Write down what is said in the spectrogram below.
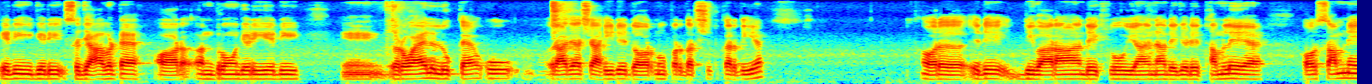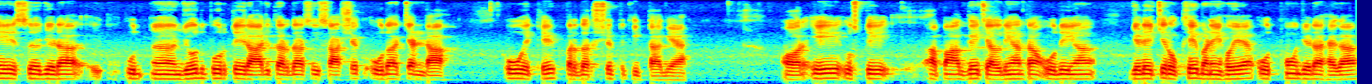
ਇਹਦੀ ਜਿਹੜੀ ਸਜਾਵਟ ਹੈ ਔਰ ਅੰਦਰੋਂ ਜਿਹੜੀ ਇਹਦੀ ਰਾਇਲ ਲੁੱਕ ਹੈ, ਉਹ ਰਾਜਾ ਸ਼ਾਹੀ ਦੇ ਦੌਰ ਨੂੰ ਪ੍ਰਦਰਸ਼ਿਤ ਕਰਦੀ ਹੈ। ਔਰ ਇਹਦੇ ਦੀਵਾਰਾਂ ਦੇਖ ਲਓ ਜਾਂ ਇਹਨਾਂ ਦੇ ਜਿਹੜੇ ਥੰਮਲੇ ਹੈ ਔਰ ਸਾਹਮਣੇ ਇਸ ਜਿਹੜਾ ਉ- ਜੋਧਪੁਰ ਤੇ ਰਾਜ ਕਰਦਾ ਸੀ ਸ਼ਾਸਕ, ਉਹਦਾ ਝੰਡਾ ਉਹ ਇੱਥੇ ਪ੍ਰਦਰਸ਼ਿਤ ਕੀਤਾ ਗਿਆ। ਔਰ ਇਹ ਉਸ ਤੇ ਆਪਾਂ ਅੱਗੇ ਚੱਲਦੇ ਹਾਂ ਤਾਂ ਉਹਦੇ ਜਿਹੜੇ ਝਰੋਖੇ ਬਣੇ ਹੋਏ ਆ, ਉੱਥੋਂ ਜਿਹੜਾ ਹੈਗਾ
